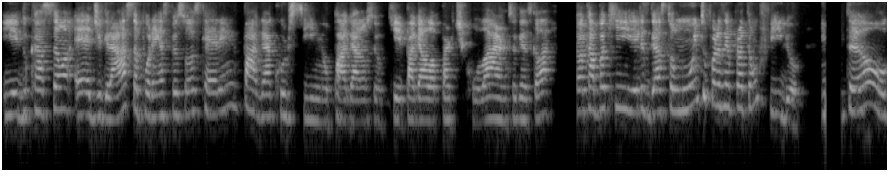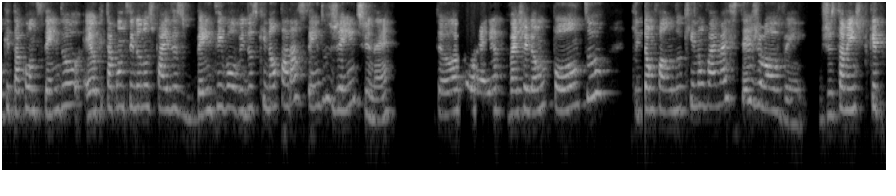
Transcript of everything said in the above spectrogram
e a educação é de graça, porém as pessoas querem pagar cursinho, pagar não sei o quê, pagar aula particular, não sei o que, não sei o que lá. Então acaba que eles gastam muito, por exemplo, para ter um filho. Então, o que está acontecendo é o que está acontecendo nos países bem desenvolvidos que não está nascendo gente, né? Então a Coreia vai chegar a um ponto que estão falando que não vai mais ter jovem, justamente porque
